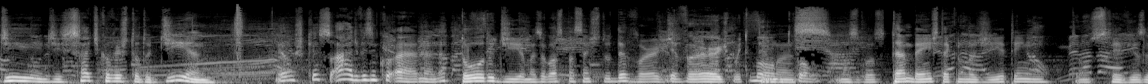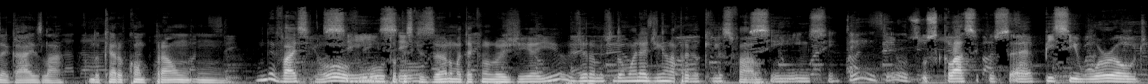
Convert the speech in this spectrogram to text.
de, de site que eu vejo todo dia. Eu acho que é só. Ah, de vez em quando. É, não, não, é todo dia, mas eu gosto bastante do The Verge. The Verge, muito bom. Tem umas, muito bom. Umas. Também de tecnologia, tem, tem uns reviews legais lá. Quando eu quero comprar um, um um device novo, sim, ou tô sim. pesquisando uma tecnologia aí, eu geralmente dou uma olhadinha lá pra ver o que eles falam. Sim, sim. Tem, tem os, os clássicos é, PC World,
